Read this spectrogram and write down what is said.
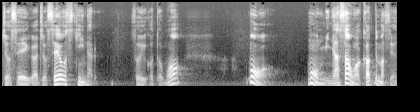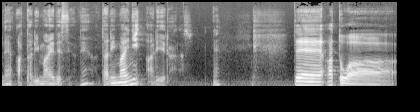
女性が女性を好きになる。そういうことももうもう皆さん分かってますよね。当たり前ですよね。当たり前にありえる話。ね、であとは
